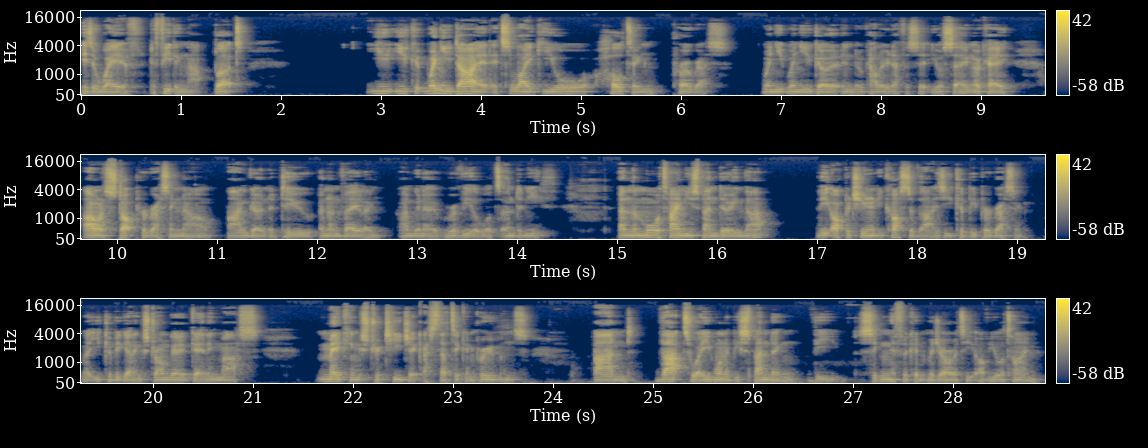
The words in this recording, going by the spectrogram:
is a way of defeating that. But you you could when you diet, it's like you're halting progress. When you when you go into a calorie deficit, you're saying, okay, I want to stop progressing now. I'm going to do an unveiling. I'm going to reveal what's underneath. And the more time you spend doing that, the opportunity cost of that is you could be progressing. Like you could be getting stronger, gaining mass, making strategic aesthetic improvements. And that's where you want to be spending the significant majority of your time.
